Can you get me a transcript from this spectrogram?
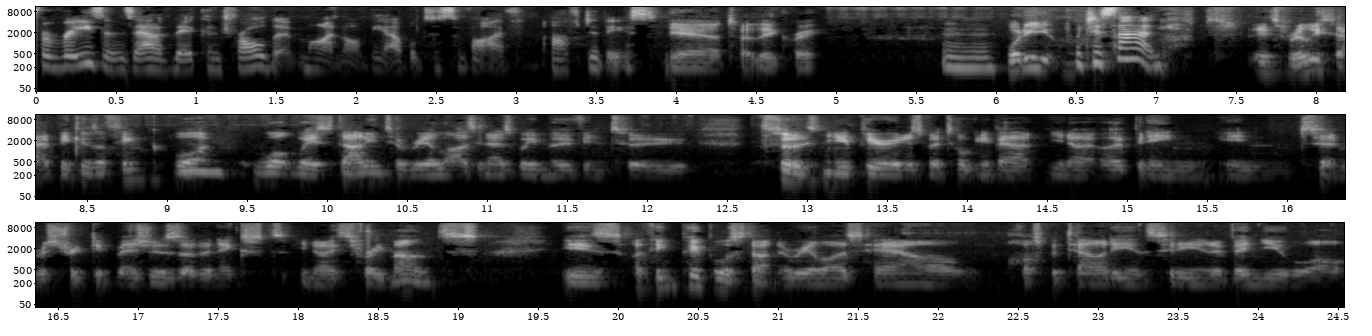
for reasons out of their control, that might not be able to survive after this. Yeah, I totally agree. Mm-hmm. What do you? Which is sad. It's really sad because I think what mm. what we're starting to realize, and as we move into sort of this new period, as we're talking about, you know, opening in certain restrictive measures over the next, you know, three months, is I think people are starting to realize how hospitality and sitting in a venue or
